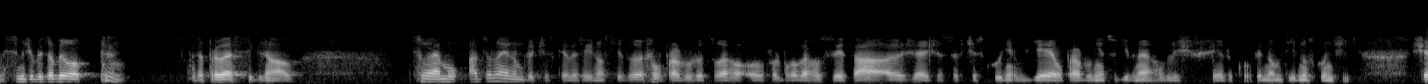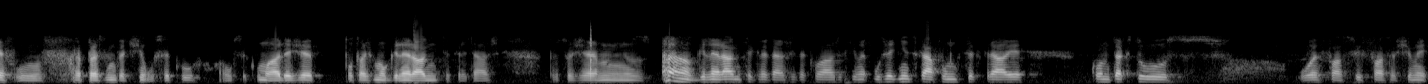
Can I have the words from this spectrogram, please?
myslím, že by to bylo za prvé signál celému, a to nejenom do české veřejnosti, to je opravdu do celého fotbalového světa, že, že se v Česku děje opravdu něco divného, když je v jednom týdnu skončí šéf u reprezentačního úseku a úseku mládeže, potažmo generální sekretář, protože mm, generální sekretář je taková, řekněme, úřednická funkce, která je v kontaktu s UEFA, s FIFA, se všemi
